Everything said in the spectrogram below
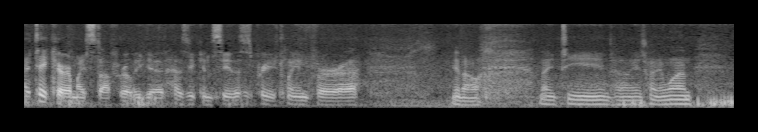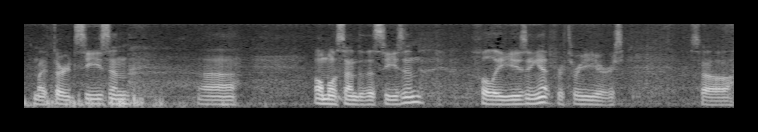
I take care of my stuff really good. As you can see, this is pretty clean for, uh, you know, 19, 20, 21. My third season, uh, almost end of the season, fully using it for three years. So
